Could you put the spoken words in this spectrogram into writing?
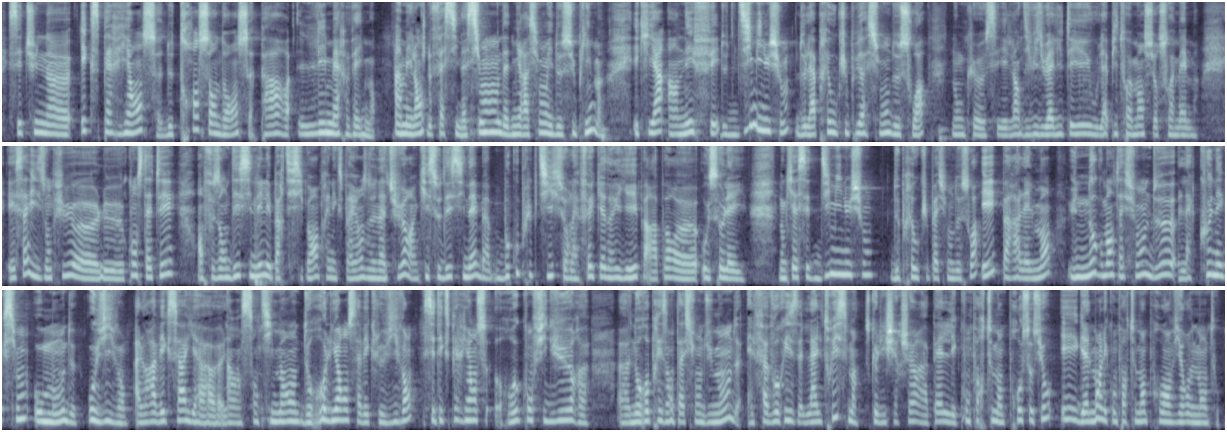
C'est une euh, expérience de transcendance par l'émerveillement. Un mélange de fascination, d'admiration et de sublime, et qui a un effet de diminution de la préoccupation de soi. Donc, euh, c'est l'individualité ou l'apitoiement sur soi-même. Et ça, ils ont pu euh, le constater en faisant dessiner les participants après une expérience de nature hein, qui se dessinait bah, beaucoup plus petit sur la feuille quadrillée par rapport au soleil. Donc, il y a cette diminution de préoccupation de soi et parallèlement une augmentation de la connexion au monde, au vivant. Alors avec ça, il y a euh, un sentiment de reliance avec le vivant. Cette expérience reconfigure euh, nos représentations du monde. Elle favorise l'altruisme, ce que les chercheurs appellent les comportements pro-sociaux et également les comportements pro-environnementaux.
